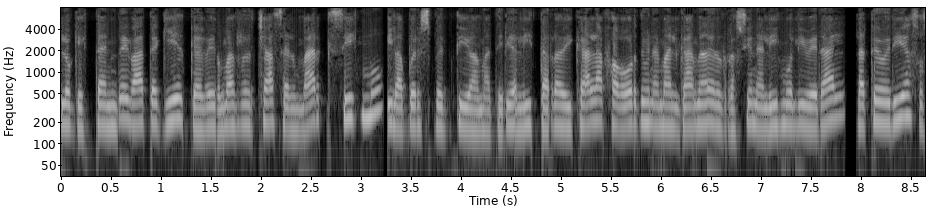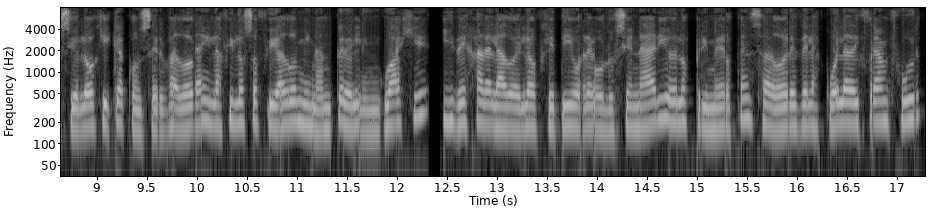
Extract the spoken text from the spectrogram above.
Lo que está en debate aquí es que Habermas rechaza el marxismo y la perspectiva materialista radical a favor de una amalgama del racionalismo liberal, la teoría sociológica conservadora y la filosofía dominante del lenguaje, y deja de lado el objetivo revolucionario de los primeros pensadores de la escuela de Frankfurt,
